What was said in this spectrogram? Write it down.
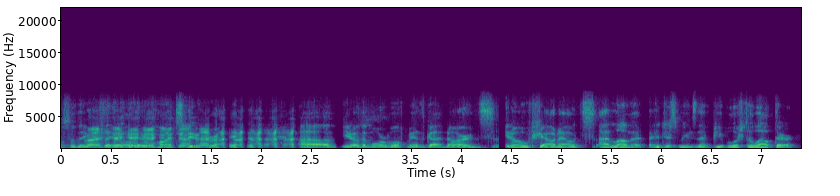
so they Right. can say all they want to, right? uh, you know, the more Wolfman's got nards, you know, shout outs. I love it. It just means that people are still out there.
